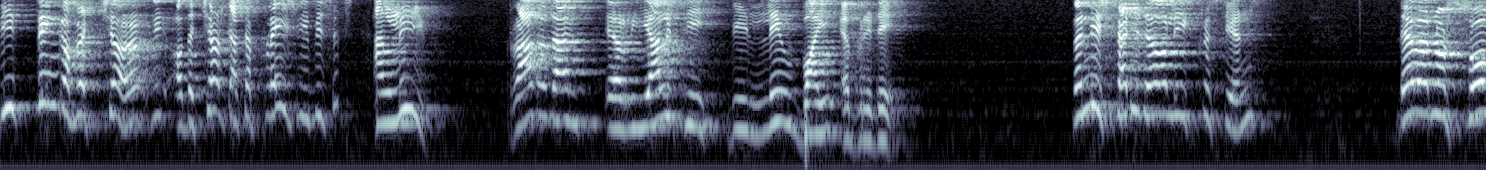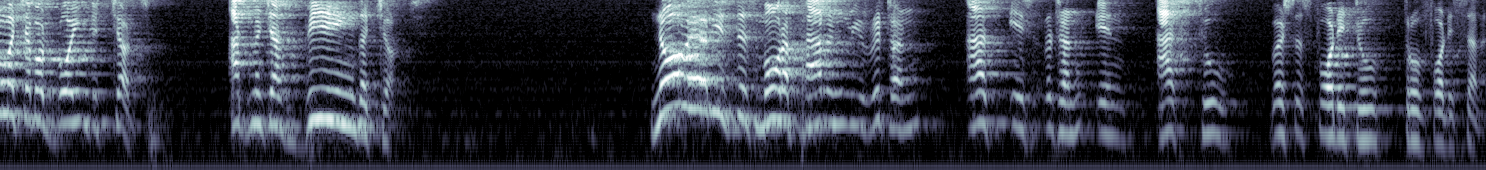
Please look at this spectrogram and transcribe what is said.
We think of a church, of the church as a place we visit and leave, rather than a reality we live by every day. When we study the early Christians, they were not so much about going to church as much as being the church. Nowhere is this more apparently written as is written in Acts 2, verses 42 through 47.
